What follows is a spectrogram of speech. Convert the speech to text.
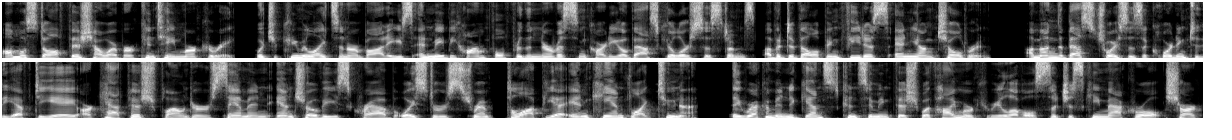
Almost all fish, however, contain mercury which accumulates in our bodies and may be harmful for the nervous and cardiovascular systems of a developing fetus and young children. Among the best choices, according to the FDA, are catfish, flounder, salmon, anchovies, crab, oysters, shrimp, tilapia, and canned light tuna. They recommend against consuming fish with high mercury levels, such as king mackerel, shark,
